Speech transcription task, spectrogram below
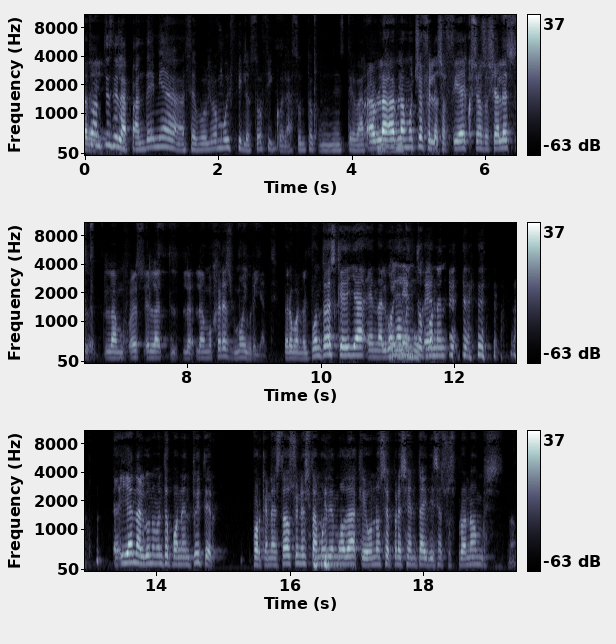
Justo de- antes de la pandemia se volvió muy filosófico el asunto con este vato. habla, habla mucho de filosofía y cuestiones sociales. La, es- la- la- la mujer es muy brillante. Pero bueno, el punto es que ella en algún Oye, momento mujer. pone. ella en algún momento pone en Twitter. Porque en Estados Unidos está muy de moda que uno se presenta y dice sus pronombres. ¿no?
